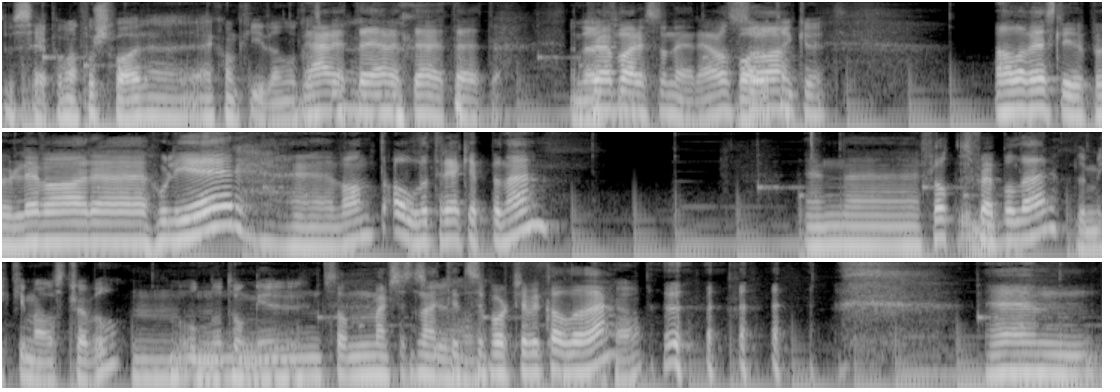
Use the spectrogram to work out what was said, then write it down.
Du ser på meg for svar. Jeg kan ikke gi deg noe. Jeg vet det, jeg vet det. jeg vet det, jeg vet det. Men det er jeg bare resonnerer. Og så. Alaves Liverpool. Det var uh, Holier. Uh, vant alle tre cupene. En uh, flott treble der. The Mickey Mouse Trouble. Onde tunger. Mm, Som Manchester United-supportere vil kalle det. Ja. Um.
